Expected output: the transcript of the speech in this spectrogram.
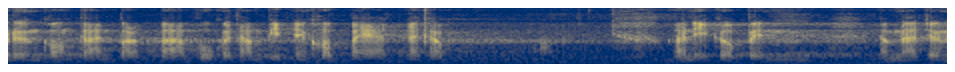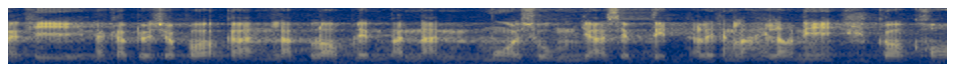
เรื่องของการปราบปรามผู้กระทำผิดในข้อ 8 นะครับ อันนี้ก็เป็นอำนาจเจ้าหน้าที่นะครับ โดยเฉพาะการลักลอบเล่นพนัน มั่วสุมยาเสพติดอะไรทั้งหลายเหล่านี้ ก็ขอ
